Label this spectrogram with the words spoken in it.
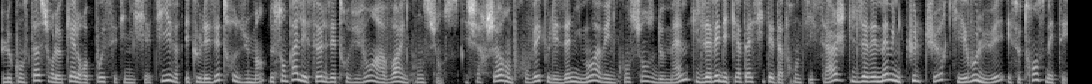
Le constat sur lequel repose cette initiative est que les êtres humains ne sont pas les seuls êtres vivants à avoir une conscience. Les chercheurs ont prouvé que les animaux avaient une conscience d'eux-mêmes, qu'ils avaient des capacités d'apprentissage, qu'ils avaient même une culture qui évoluait et se transmettait.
